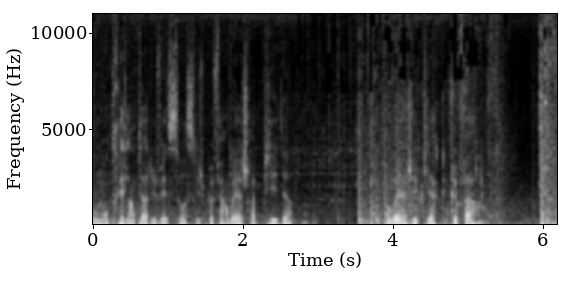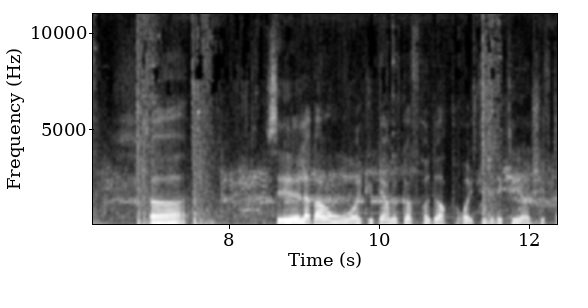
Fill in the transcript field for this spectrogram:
vous montrer l'intérieur du vaisseau Si je peux faire un voyage rapide? Un voyage éclair quelque part. c'est là-bas où on récupère le coffre d'or pour utiliser des clés Shift.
